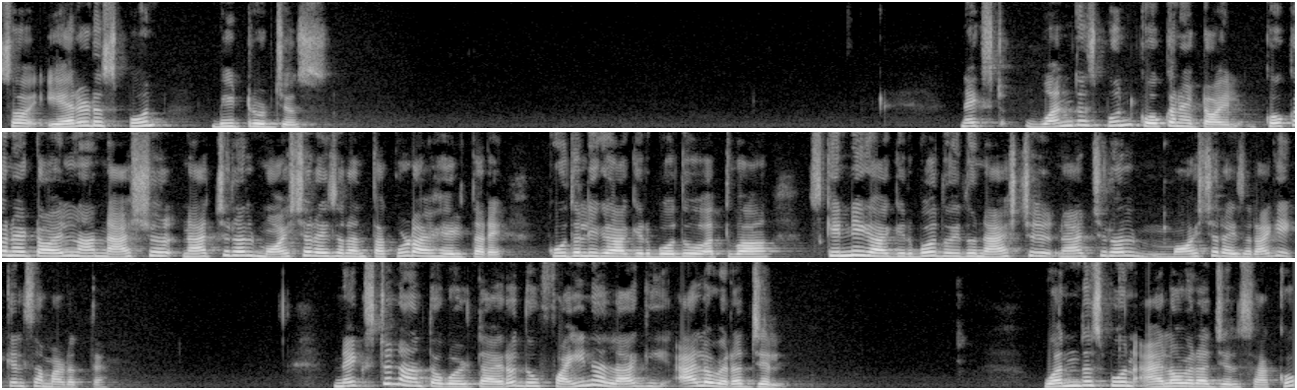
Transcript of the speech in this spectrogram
ಸೊ ಎರಡು ಸ್ಪೂನ್ ಬೀಟ್ರೂಟ್ ಜ್ಯೂಸ್. ನೆಕ್ಸ್ಟ್ ಒಂದು ಸ್ಪೂನ್ ಕೋಕೋನಟ್ ಆಯಿಲ್ ಕೋಕೋನಟ್ ಆಯಿಲ್ನ ನ್ಯಾಚುರ್ ನ್ಯಾಚುರಲ್ ಮಾಯಿಶ್ಚರೈಸರ್ ಅಂತ ಕೂಡ ಹೇಳ್ತಾರೆ. ಕೂದಲಿಗಾಗಿರ್ಬೋದು ಅಥವಾ ಸ್ಕಿನ್ನಿಗಾಗಿರ್ಬೋದು ಇದು ನ್ಯಾಚು ನ್ಯಾಚುರಲ್ ಮಾಯಿಶ್ಚರೈಸರ್ ಆಗಿ ಕೆಲಸ ಮಾಡುತ್ತೆ. ನೆಕ್ಸ್ಟ್ ನಾನು ತಗೊಳ್ತಾ ಇರೋದು ಫೈನಲ್ ಆಗಿ ಆ್ಯಲೋವೆರಾ ಜೆಲ್ ಒಂದು ಸ್ಪೂನ್ ಆ್ಯಲೋವೆರಾ ಜೆಲ್ ಸಾಕು.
